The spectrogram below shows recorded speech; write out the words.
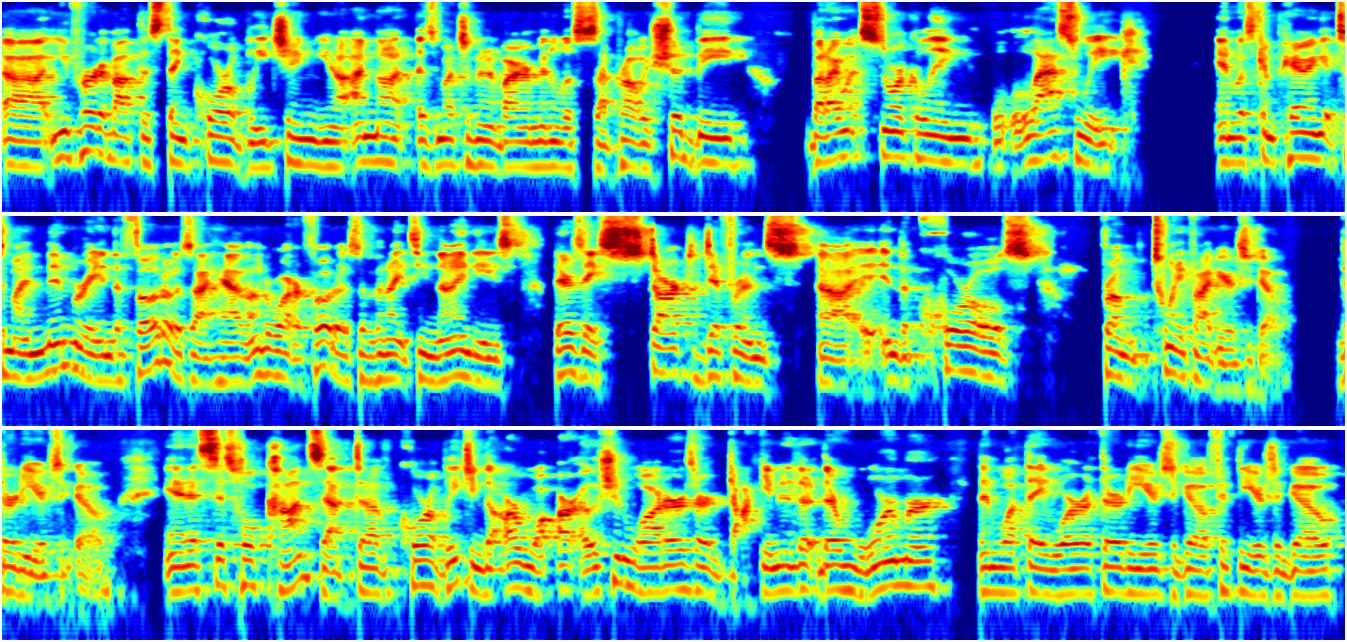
uh, you've heard about this thing coral bleaching. You know i'm not as much of an environmentalist as i probably should be but i went snorkeling last week and was comparing it to my memory and the photos I have, underwater photos of the 1990s, there's a stark difference uh, in the corals from 25 years ago. 30 years ago. And it's this whole concept of coral bleaching. The, our, our ocean waters are documented. They're, they're, warmer than what they were 30 years ago, 50 years ago.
